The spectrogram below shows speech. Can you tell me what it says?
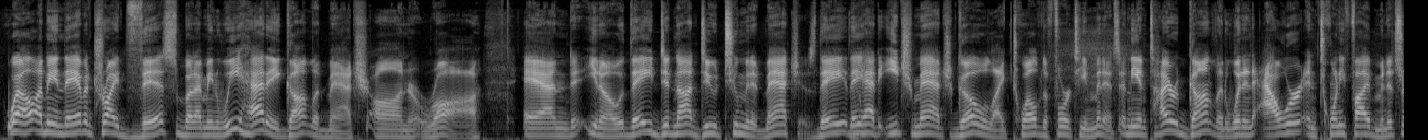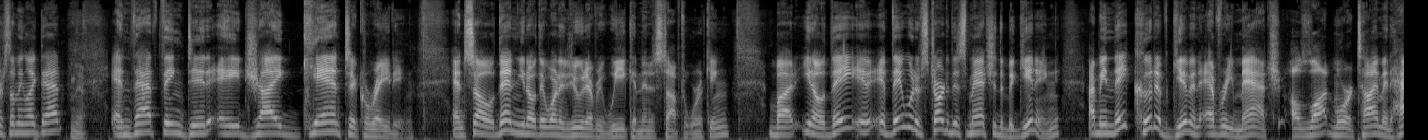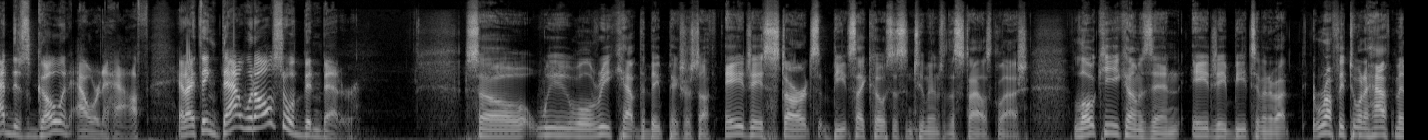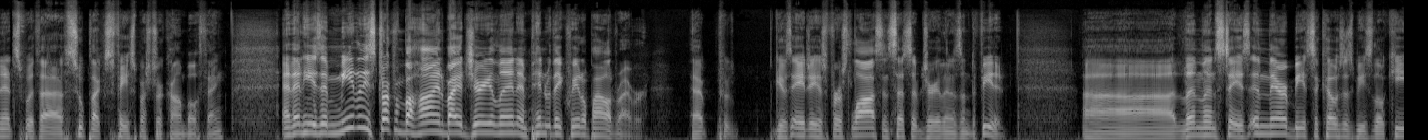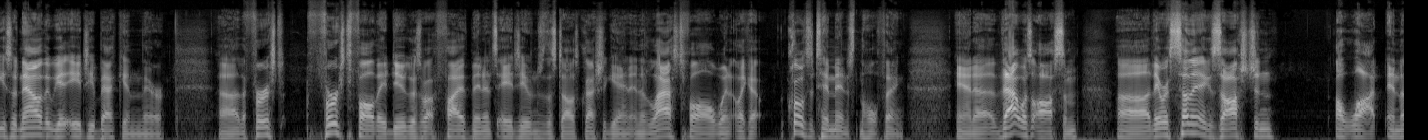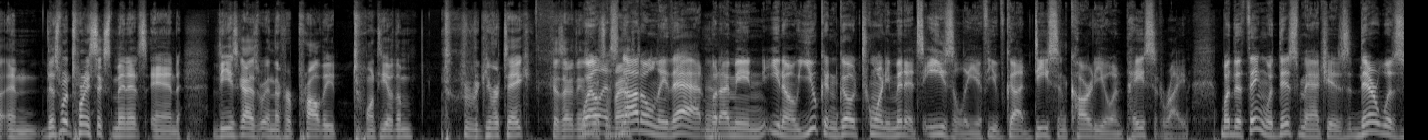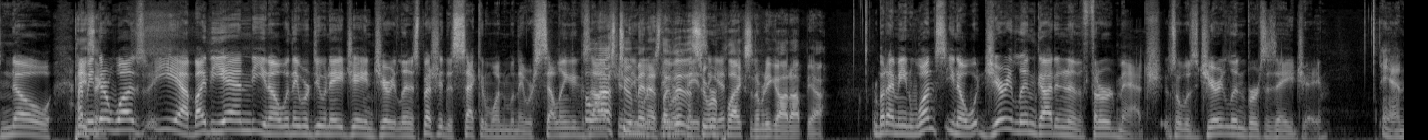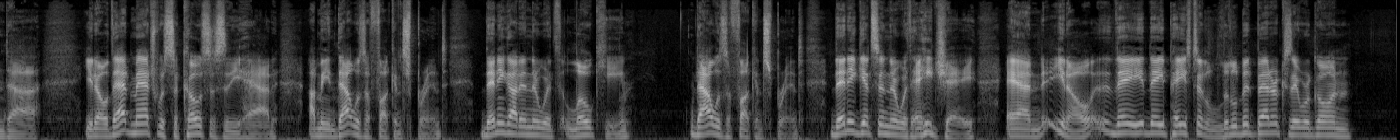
Well, I mean, they haven't tried this, but I mean, we had a gauntlet match on Raw, and you know they did not do two minute matches. They they had each match go like twelve to fourteen minutes, and the entire gauntlet went an hour and twenty five minutes or something like that. And that thing did a gigantic rating. And so then you know they wanted to do it every week, and then it stopped working. But you know they if they would have started this match at the beginning, I mean they could have given every match a lot more time and had this go an hour and a half, and I think that would also have been better. So we will recap the big picture stuff. AJ starts, beats Psychosis in two minutes with a Styles Clash. Low Ki comes in. AJ beats him in about roughly two and a half minutes with a suplex facebuster combo thing. And then he is immediately struck from behind by a Jerry Lynn and pinned with a cradle pile driver. That gives AJ his first loss and sets up Jerry Lynn as undefeated. Uh, Lynn stays in there, beats Psychosis, beats Low Ki. So now that we get AJ back in there, uh, the first first fall they do goes about five minutes. AJ wins the Styles Clash again, and the last fall went like a close to ten minutes in the whole thing, and uh, that was awesome. Uh, they were selling exhaustion a lot, and and this went 26 minutes, and these guys were in there for probably 20 of them, give or take, because everything. Well, so it's fast. not only that, but I mean, you know, you can go 20 minutes easily if you've got decent cardio and pace it right. But the thing with this match is there was no. I mean, there was, yeah, by the end, you know, when they were doing AJ and Jerry Lynn, especially the second one when they were selling exhaustion. the last two they were- minutes, they like they did the pacing it. superplex, and nobody got up. Yeah, But I mean, once you know Jerry Lynn got into the third match, so it was Jerry Lynn versus AJ, and uh, you know that match with Psychosis that he had. I mean, that was a fucking sprint. Then he got in there with Low Ki. That was a fucking sprint. Then he gets in there with AJ, and you know they they paced it a little bit better because they were going.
